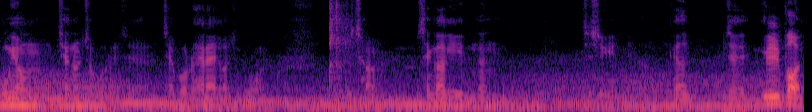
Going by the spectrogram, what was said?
공영 채널 쪽으로 이제 제보를 해라 해가지고 그게 참 생각이 있는 지식입니다. 그러니까 이제 1번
